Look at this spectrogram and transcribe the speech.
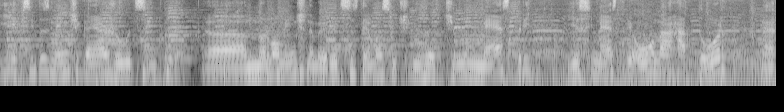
e simplesmente ganhar jogo de cintura. Uh, normalmente, na maioria dos sistemas, se utiliza de um mestre e esse mestre ou narrador, né?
